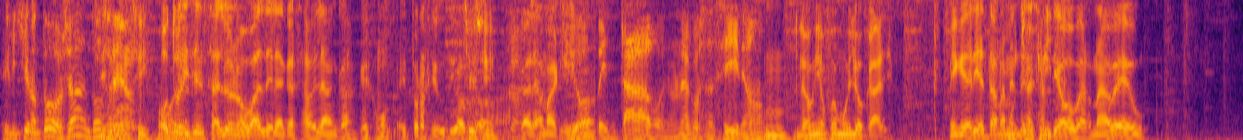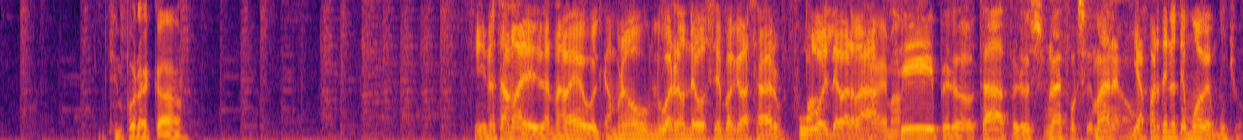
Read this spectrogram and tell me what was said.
¿Eligieron todos ya? Entonces, Sí, sí. Otros bien. dicen Salón Oval de la Casa Blanca, que es como eh, torre ejecutiva, Sí, pero sí, acá claro, la sí, máxima. Pentágono, una cosa así, ¿no? Mm, lo mío fue muy local. Me quedaría eternamente Mucha en Santiago Bernabéu. Dicen por acá. Sí, no está mal el Bernabéu, el Camp Nou, un lugar donde vos sepas que vas a ver fútbol de verdad. Además. Sí, pero está, pero es una vez por semana. ¿no? Y aparte no te mueve mucho.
